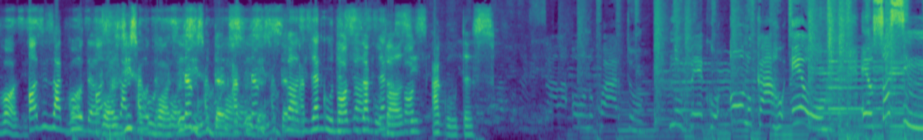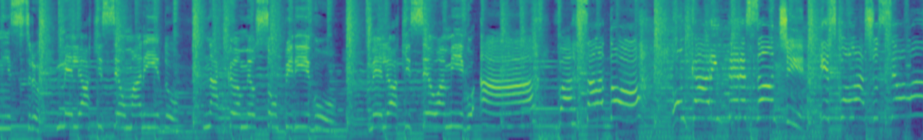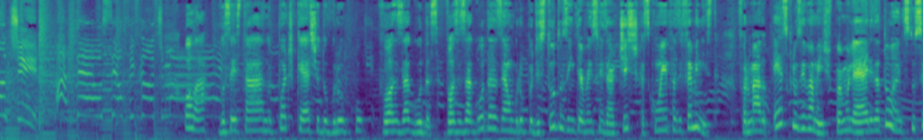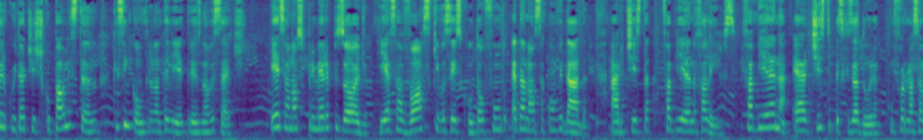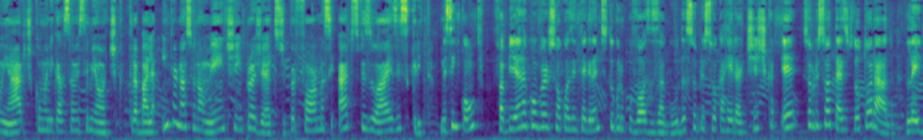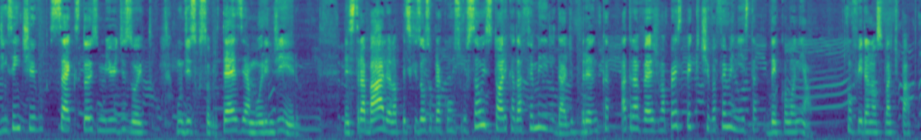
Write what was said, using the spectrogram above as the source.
Vozes. Vozes agudas. Vozes agudas. Vozes agudas. Vozes agudas. Vozes agudas. Vozes agudas. ou no quarto, no beco ou no carro, eu, eu sou sinistro, melhor que seu marido. Na cama eu sou um perigo, melhor que seu amigo. Ah, vassalador, um cara interessante, Olá, você está no podcast do grupo Vozes Agudas. Vozes Agudas é um grupo de estudos e intervenções artísticas com ênfase feminista, formado exclusivamente por mulheres atuantes no circuito artístico paulistano que se encontra no Ateliê 397. Esse é o nosso primeiro episódio e essa voz que você escuta ao fundo é da nossa convidada, a artista Fabiana Faleiros. Fabiana é artista e pesquisadora com formação em arte, comunicação e semiótica. Trabalha internacionalmente em projetos de performance, artes visuais e escrita. Nesse encontro, Fabiana conversou com as integrantes do grupo Vozes Agudas sobre sua carreira artística e sobre sua tese de doutorado, Lei de Incentivo Sex 2018, um disco sobre tese, amor e dinheiro. Nesse trabalho, ela pesquisou sobre a construção histórica da feminilidade branca através de uma perspectiva feminista decolonial. Confira nosso bate-papo.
